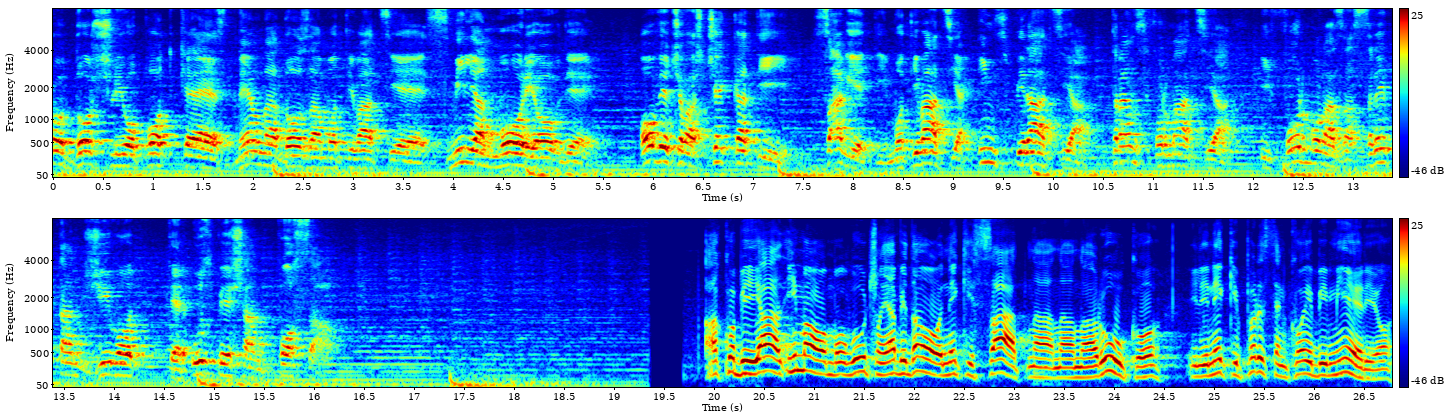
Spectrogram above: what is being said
Dobro došli u podcast Dnevna doza motivacije. Smiljan Mor je ovdje. Ovdje će vas čekati savjeti, motivacija, inspiracija, transformacija i formula za sretan život ter uspješan posao. Ako bi ja imao mogućnost, ja bi dao neki sat na, na, na ruku ili neki prsten koji bi mjerio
